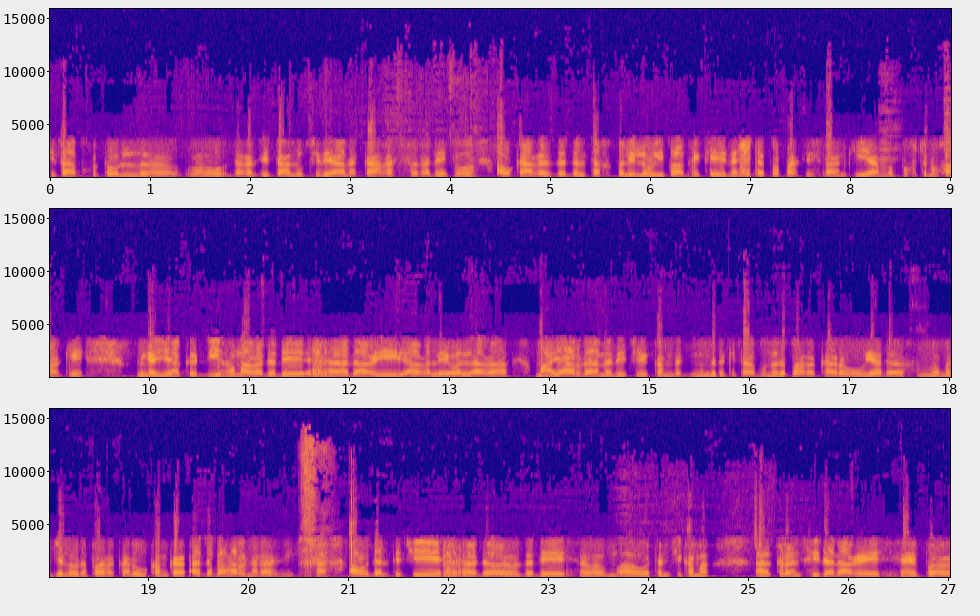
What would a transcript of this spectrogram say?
کتاب خټول د غزي تعلق چې دی له کاغذ سره دی او کاغذ د دلته خپل لوی فابریکې نشته په پاکستان کې یا په پښتونخوا کې یا کدي هم هغه د دې داغي هغه لیول هغه معیار دا نه دی چې کم د موږ د کتابونو لپاره کارو یا د مجلو لپاره کارو کم کار د بهر ناراضي او دلته چې د د دې وطن چې کومه کرنسي د دغه په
